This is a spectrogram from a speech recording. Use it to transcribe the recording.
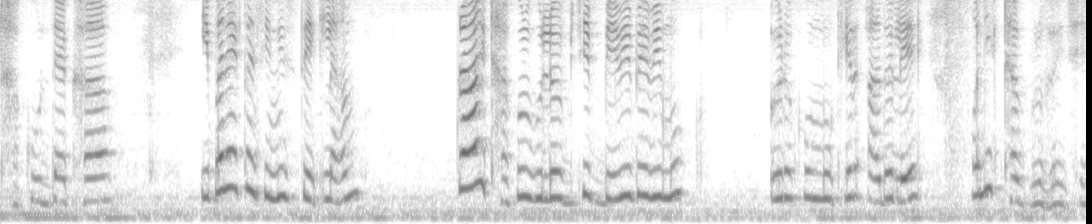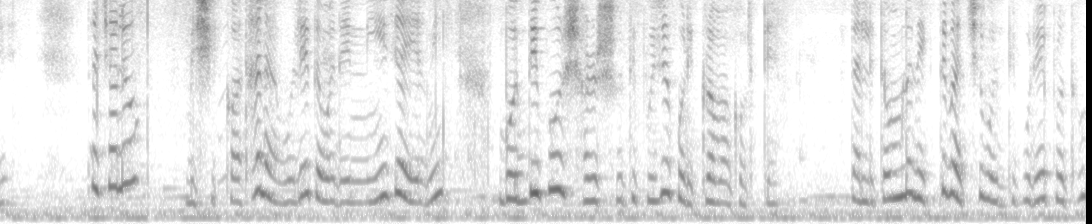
ঠাকুর দেখা। এবারে একটা জিনিস দেখলাম, প্রায় ঠাকুরগুলো যে বেবি বেবি মুখ ওই রকম মুখের আদলে অনেক ঠাকুর হয়েছে। তো চলো, বেশি কথা না বলে তোমাদের নিয়ে যাই আমি বদ্যিপুর সরস্বতী পুজো পরিক্রমা করতে। তাহলে তোমরা দেখতে পাচ্ছ বদ্যিপুরে প্রথম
